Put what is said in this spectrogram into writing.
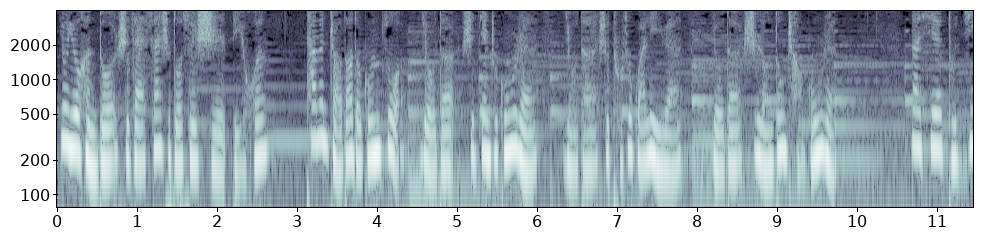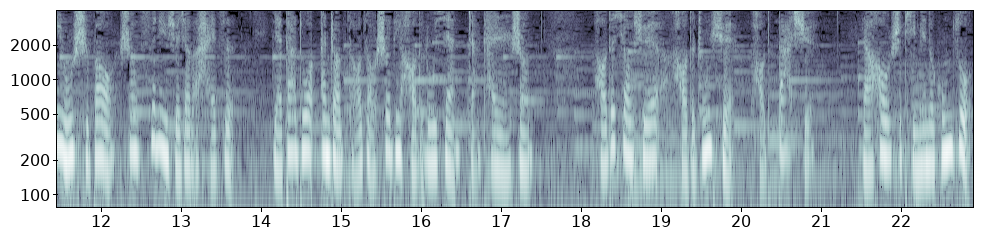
又有很多是在三十多岁时离婚。他们找到的工作，有的是建筑工人，有的是图书管理员，有的是冷冻厂工人。那些读《金融时报》、上私立学校的孩子，也大多按照早早设定好的路线展开人生：好的小学，好的中学，好的大学，然后是体面的工作。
